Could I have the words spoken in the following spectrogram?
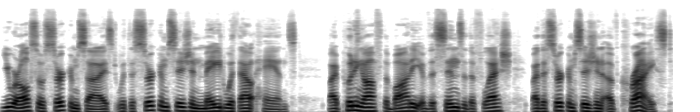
you were also circumcised with the circumcision made without hands, by putting off the body of the sins of the flesh by the circumcision of Christ,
